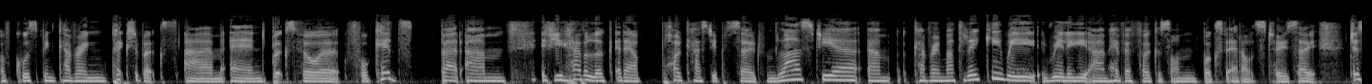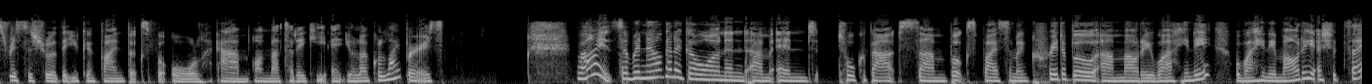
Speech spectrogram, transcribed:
of course, been covering picture books um, and books for for kids. But um, if you have a look at our podcast episode from last year um, covering Matariki, we really um, have a focus on books for adults too. So just rest assured that you can find books for all um, on Matariki at your local libraries. Right, so we're now going to go on and um, and talk about some books by some incredible um, Maori wahine, or wahine Maori, I should say.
